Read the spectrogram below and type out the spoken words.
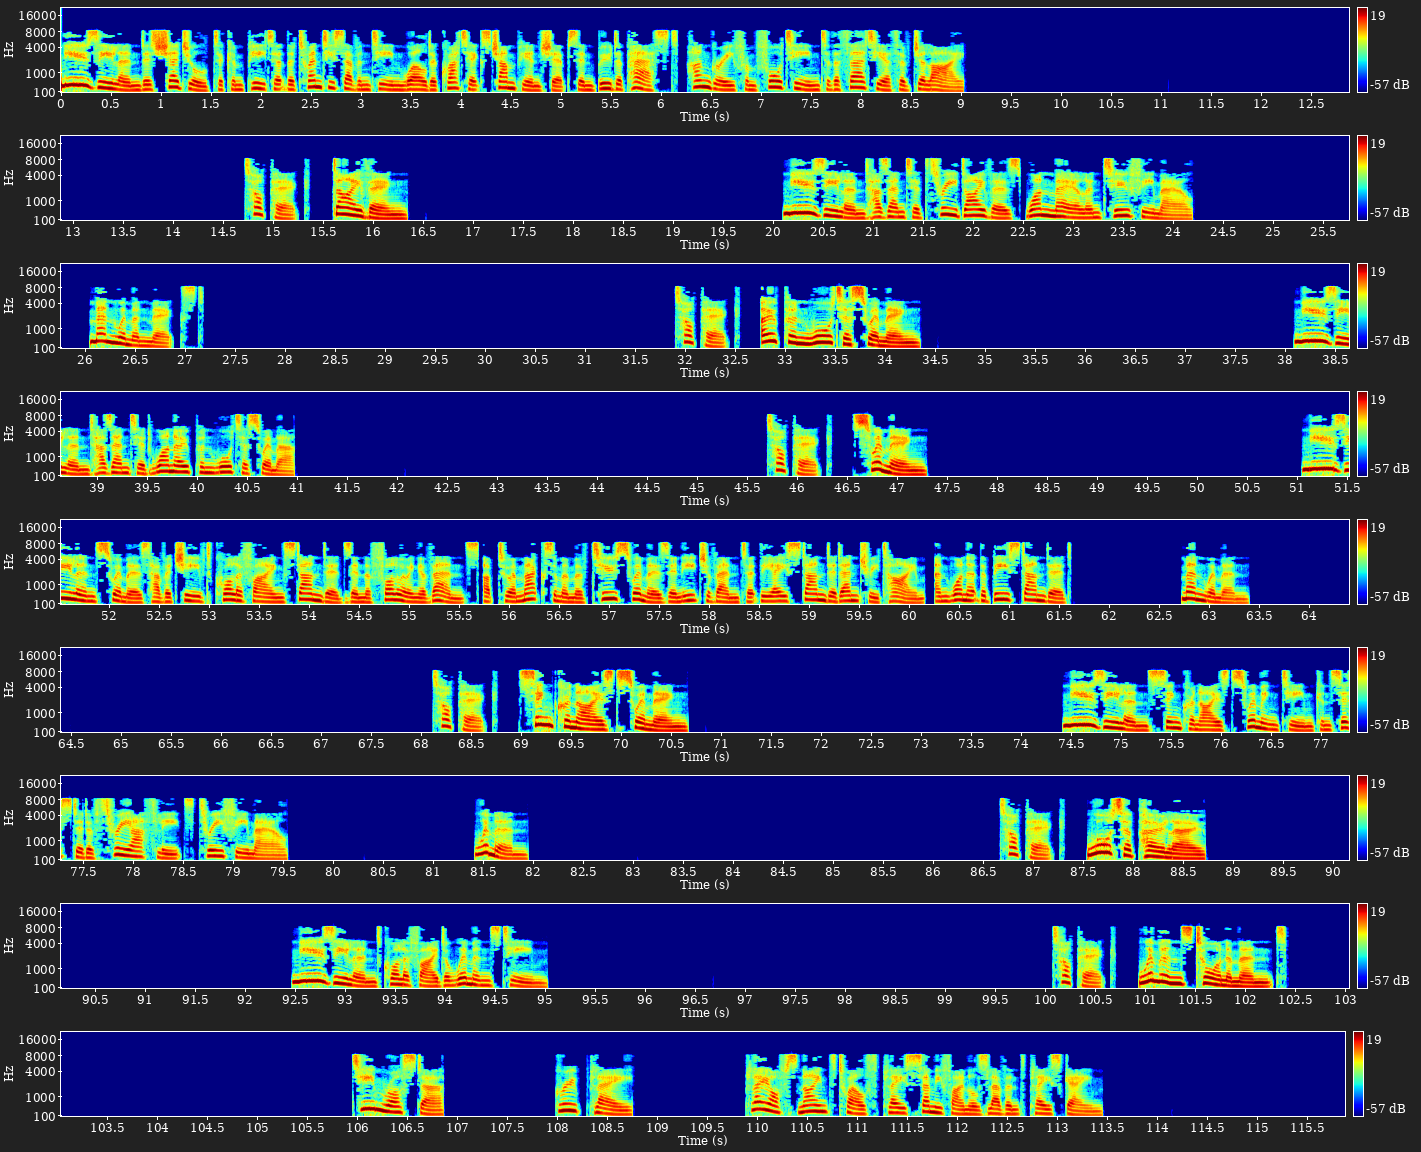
New Zealand is scheduled to compete at the 2017 World Aquatics Championships in Budapest, Hungary from 14 to 30 July. Diving New Zealand has entered three divers one male and two female. Men-women mixed Topic: Open water swimming. New Zealand has entered one open water swimmer. Topic: Swimming. New Zealand swimmers have achieved qualifying standards in the following events up to a maximum of two swimmers in each event at the A standard entry time, and one at the B standard. Men women Topic: Synchronized swimming. New Zealand's synchronized swimming team consisted of 3 athletes, 3 female. Women. Topic: Water polo. New Zealand qualified a women's team. Topic: Women's tournament. Team roster Group play Playoffs 9th 12th place semifinals 11th place game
